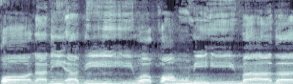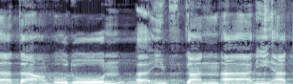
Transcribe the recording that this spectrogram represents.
قال لأبيه وقومه ماذا تعبدون؟ أئفكا آلهة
